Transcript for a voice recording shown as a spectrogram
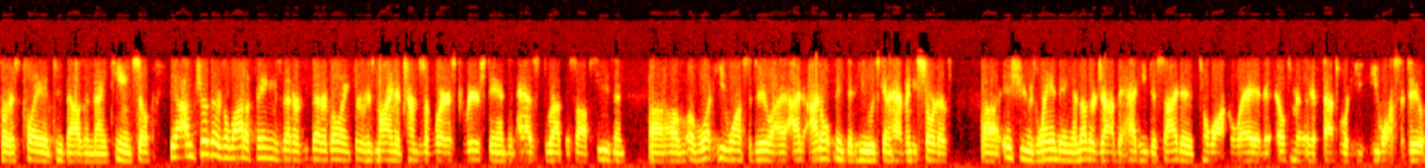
for his play in 2019. So yeah, I'm sure there's a lot of things that are that are going through his mind in terms of where his career stands and has throughout this off season uh, of, of what he wants to do. I I, I don't think that he was going to have any sort of uh, issues landing another job that had he decided to walk away, and ultimately, if that's what he, he wants to do,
